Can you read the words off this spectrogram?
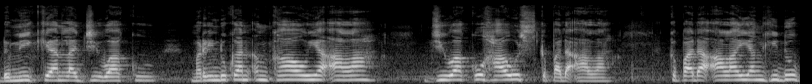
demikianlah jiwaku merindukan Engkau ya Allah. Jiwaku haus kepada Allah, kepada Allah yang hidup.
